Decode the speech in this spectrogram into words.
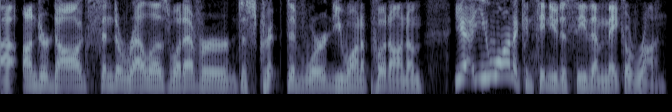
uh, underdogs, Cinderellas, whatever descriptive word you want to put on them. Yeah, you want to continue to see them make a run.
